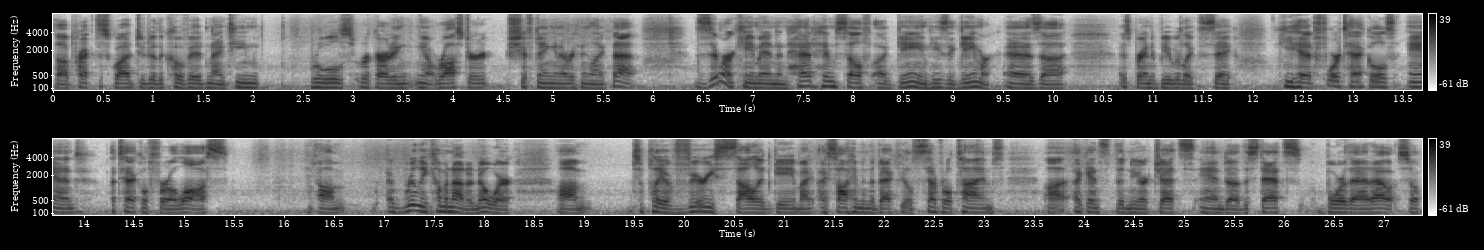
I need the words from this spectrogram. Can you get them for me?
the practice squad due to the COVID 19 rules regarding you know roster shifting and everything like that. Zimmer came in and had himself a game. He's a gamer, as uh, as Brandon B would like to say. He had four tackles and a tackle for a loss. Um, really coming out of nowhere um, to play a very solid game. I, I, saw him in the backfield several times uh, against the New York Jets, and uh, the stats bore that out. So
